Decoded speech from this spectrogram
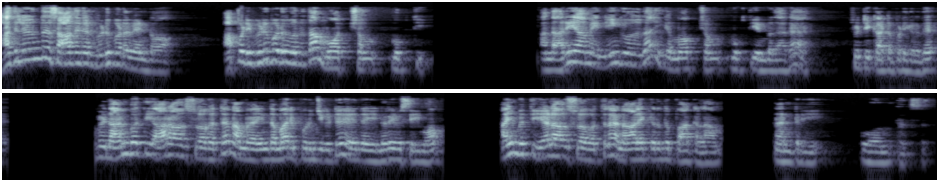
அதிலிருந்து சாதகன் விடுபட வேண்டும். அப்படி விடுபடுவதுதான் மோட்சம் முக்தி. அந்த அறியாமை நீங்குவதுதான் இங்க மோட்சம் முக்தி என்பதாக சுட்டிக்காட்டப்படுகிறது. அப்ப இந்த ஐம்பத்தி ஆறாவது ஸ்லோகத்தை நம்ம இந்த மாதிரி புரிஞ்சுக்கிட்டு இதை நிறைவு செய்வோம். ஐம்பத்தி ஏழாவது ஸ்லோகத்துல நாளைக்கு இருந்து பார்க்கலாம். நன்றி. ஓம் தத்சத்.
